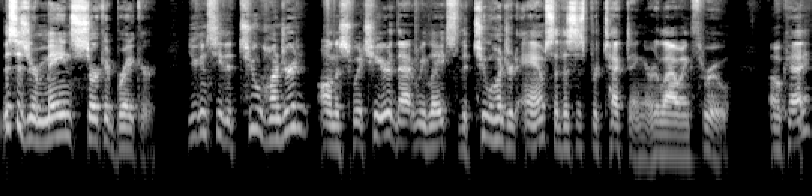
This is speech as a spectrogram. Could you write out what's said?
This is your main circuit breaker. You can see the 200 on the switch here. That relates to the 200 amps that this is protecting or allowing through. Okay?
